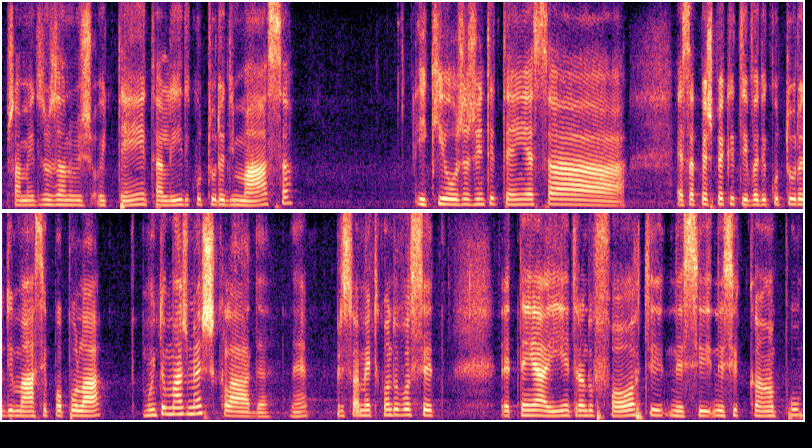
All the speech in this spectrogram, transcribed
principalmente nos anos 80, ali, de cultura de massa, e que hoje a gente tem essa, essa perspectiva de cultura de massa e popular muito mais mesclada, né? Principalmente quando você é, tem aí entrando forte nesse, nesse campo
